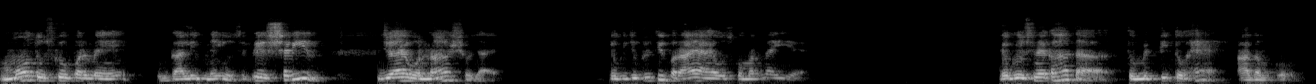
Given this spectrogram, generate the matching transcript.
मौत उसके ऊपर में गालिब नहीं हो सकती। शरीर जो है वो नाश हो जाए, क्योंकि जो पृथ्वी पर आया है उसको मरना ही है। क्योंकि उसने कहा था तो मिट्टी तो है आदम को,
